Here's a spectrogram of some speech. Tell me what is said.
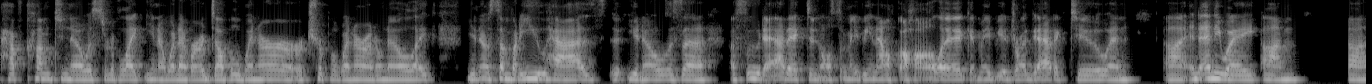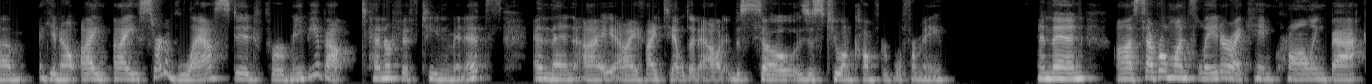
have come to know is sort of like you know whatever a double winner or triple winner. I don't know like you know somebody who has you know was a, a food addict and also maybe an alcoholic and maybe a drug addict too. And uh, and anyway um, um, you know, I I sort of lasted for maybe about 10 or 15 minutes and then I I hightailed it out. It was so it was just too uncomfortable for me. And then uh, several months later, I came crawling back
